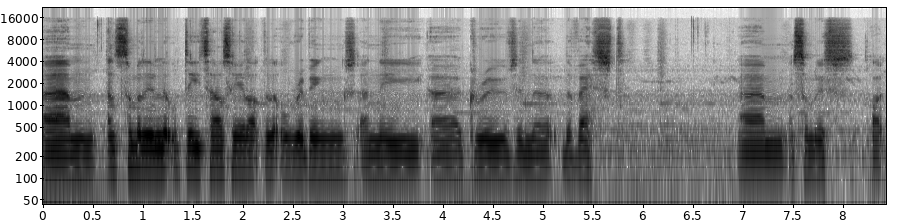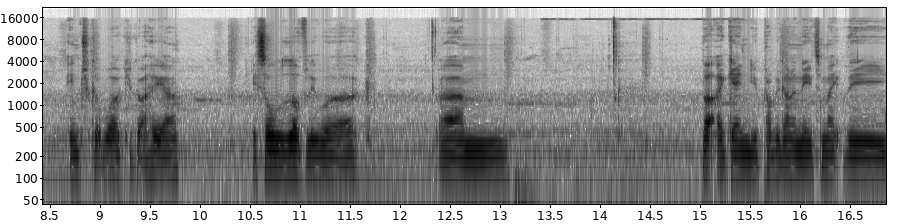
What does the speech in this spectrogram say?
Um, and some of the little details here, like the little ribbings and the uh, grooves in the, the vest, um, and some of this like intricate work you've got here, it's all lovely work. Um, but again, you're probably going to need to make the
